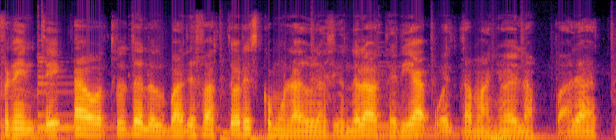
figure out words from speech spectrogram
frente a otros de los varios factores como la duración de la batería o el tamaño del aparato.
